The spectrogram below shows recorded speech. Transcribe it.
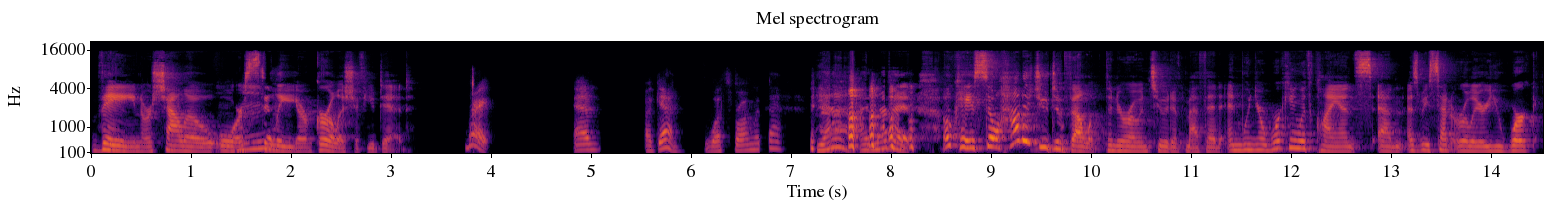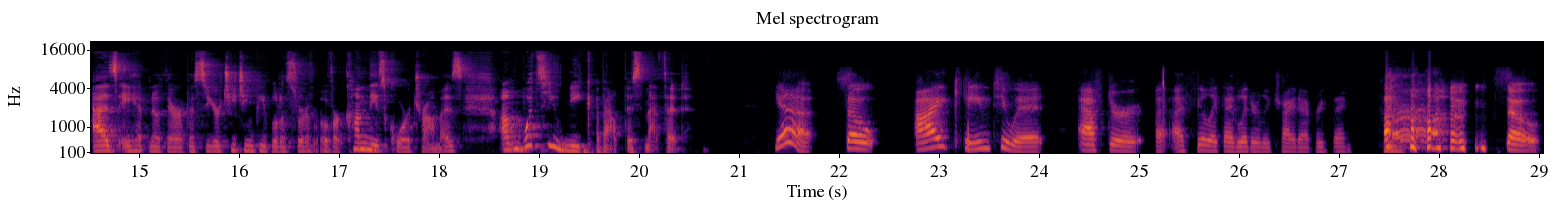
vain or shallow or hmm silly or girlish if you did Right. And again, what's wrong with that? yeah i love it okay so how did you develop the neurointuitive method and when you're working with clients and as we said earlier you work as a hypnotherapist so you're teaching people to sort of overcome these core traumas um, what's unique about this method Yeah. So I came to it after I feel like I literally tried everything. Um, so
